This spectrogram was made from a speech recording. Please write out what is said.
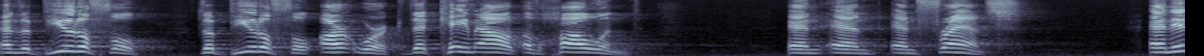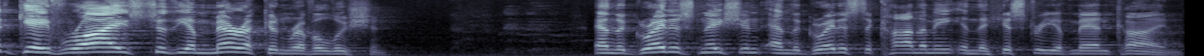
and the beautiful the beautiful artwork that came out of Holland and, and, and France. And it gave rise to the American Revolution and the greatest nation and the greatest economy in the history of mankind,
